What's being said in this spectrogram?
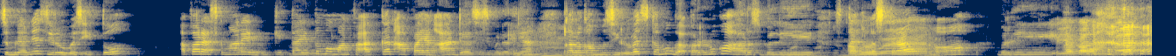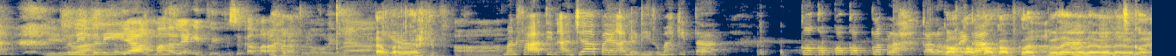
sebenarnya zero waste itu apa res kemarin kita itu memanfaatkan apa yang ada sih sebenarnya. Hmm. Kalau kamu zero waste kamu nggak perlu kok harus beli stainless straw, Tupperware. heeh, beli Iya, apa? Ya, itulah. Beli-beli. yang mahal yang ibu-ibu suka marah-marah tuh loh lima Tupperware Heeh. Manfaatin aja apa yang ada di rumah kita. Kokop-kokop klub lah kalau kokop mereka kokop club boleh boleh boleh boleh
